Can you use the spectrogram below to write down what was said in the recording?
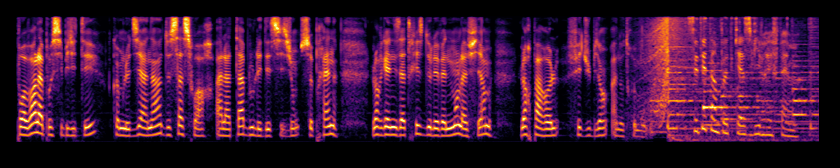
pour avoir la possibilité, comme le dit Anna, de s'asseoir à la table où les décisions se prennent. L'organisatrice de l'événement l'affirme, leur parole fait du bien à notre monde. C'était un podcast Vivre FM.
